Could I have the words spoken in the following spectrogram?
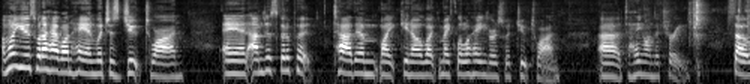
I'm going to use what I have on hand which is jute twine and I'm just going to put tie them like you know like make little hangers with jute twine uh, to hang on the tree so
